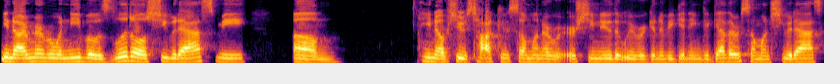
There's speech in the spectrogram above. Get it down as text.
you know, I remember when Neva was little, she would ask me, um, you know, if she was talking to someone or, or she knew that we were going to be getting together with someone, she would ask,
